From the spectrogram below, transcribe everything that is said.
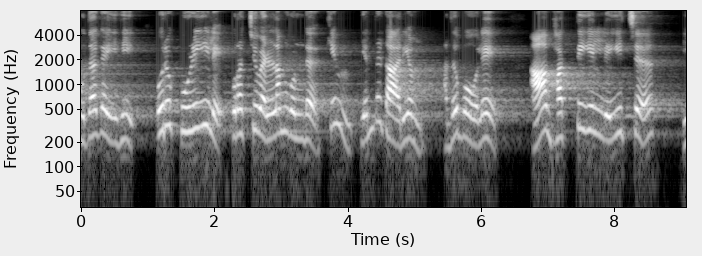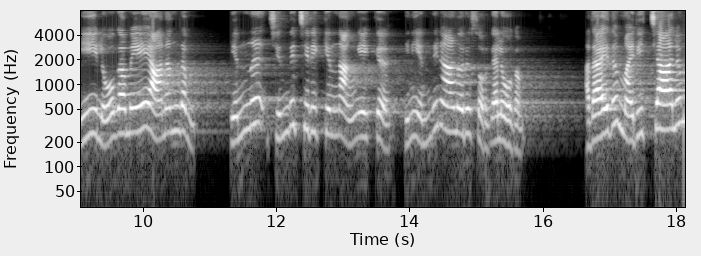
ഉദകൈഹി. ഒരു കുഴിയിലെ കുറച്ചു വെള്ളം കൊണ്ട് കിം എന്ത് കാര്യം? അതുപോലെ ആ ഭക്തിയിൽ ലയിച്ച് ഈ ലോകമേ ആനന്ദം എന്ന് ചിന്തിച്ചിരിക്കുന്ന അങ്ങേക്ക് ഇനി എന്തിനാണ് ഒരു സ്വർഗലോകം? അതായത് മരിച്ചാലും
